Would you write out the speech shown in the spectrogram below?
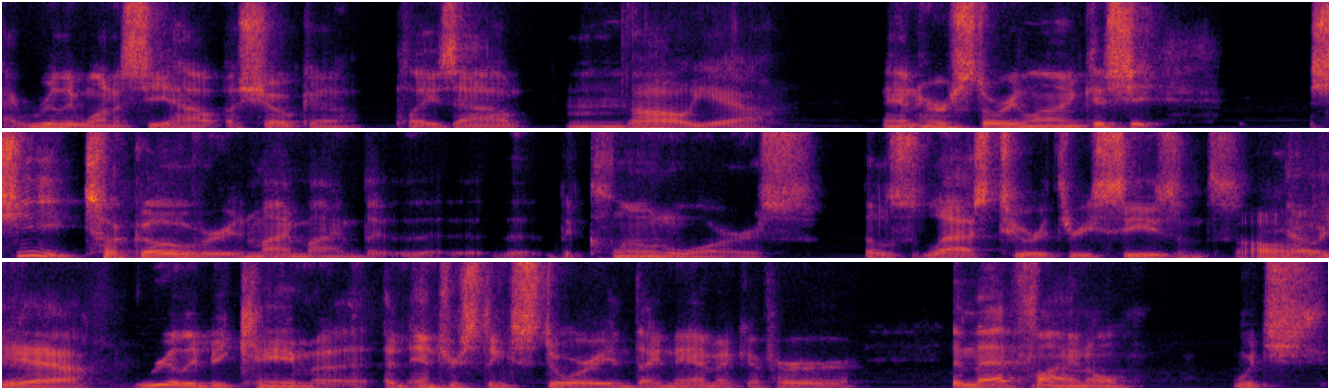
I really want to see how Ahsoka plays out Mhm. Oh yeah. and her storyline because she she took over in my mind the, the the Clone Wars those last two or three seasons Oh, Oh, yeah. yeah. really became a, an interesting story and dynamic of her in that final which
